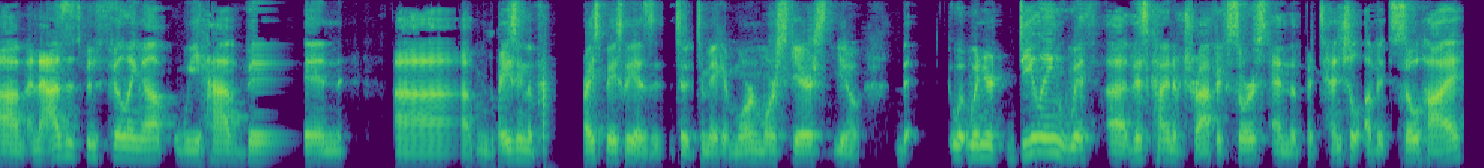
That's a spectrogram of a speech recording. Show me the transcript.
Um, and as it's been filling up, we have been uh, raising the price basically as to, to make it more and more scarce. You know, when you're dealing with uh, this kind of traffic source and the potential of it so high,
